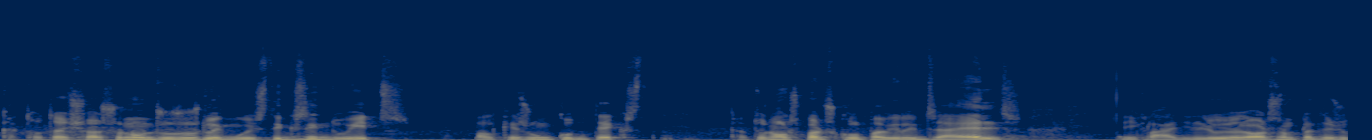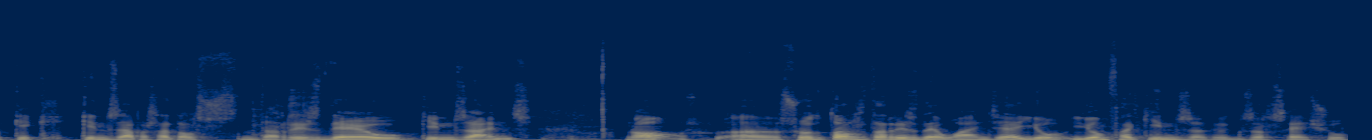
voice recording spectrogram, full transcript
que tot això són uns usos lingüístics induïts pel que és un context, que tu no els pots culpabilitzar a ells. I clar, llavors em plantejo què, què ens ha passat els darrers 10-15 anys, no? Uh, sobretot els darrers 10 anys, eh? jo, jo en fa 15 que exerceixo,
